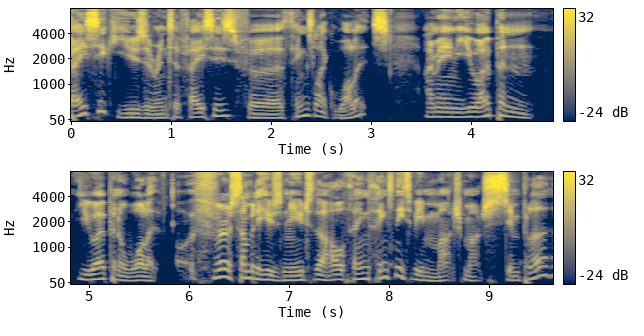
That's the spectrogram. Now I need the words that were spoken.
basic user interfaces for things like wallets. I mean, you open you open a wallet for somebody who's new to the whole thing. Things need to be much much simpler,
